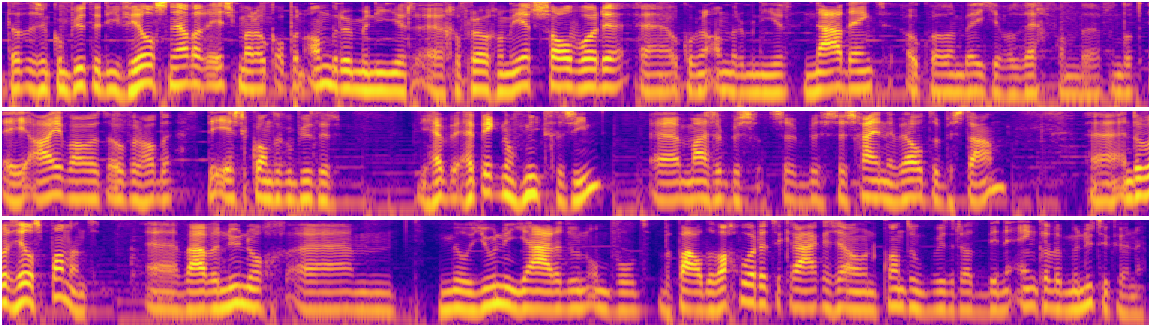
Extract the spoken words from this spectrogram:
dat is een computer die veel sneller is, maar ook op een andere manier geprogrammeerd zal worden. ook op een andere manier nadenkt. Ook wel een beetje wat weg van, de, van dat AI waar we het over hadden. De eerste quantumcomputer die heb, heb ik nog niet gezien. Uh, maar ze, ze, ze, schijnen wel te bestaan. Uh, en dat wordt heel spannend. Uh, waar we nu nog um, miljoenen jaren doen om bijvoorbeeld bepaalde wachtwoorden te kraken, zou een quantumcomputer dat binnen enkele minuten kunnen.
